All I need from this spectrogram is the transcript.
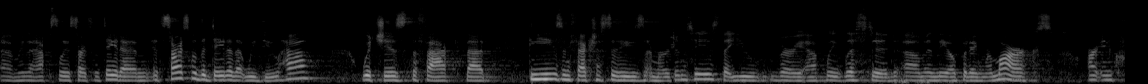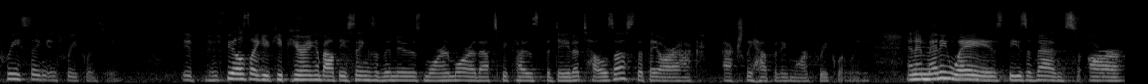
I mean, it absolutely starts with data. And it starts with the data that we do have, which is the fact that these infectious disease emergencies that you very aptly listed um, in the opening remarks are increasing in frequency. It, feels like you keep hearing about these things in the news more and more. That's because the data tells us that they are act actually happening more frequently. And in many ways, these events are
